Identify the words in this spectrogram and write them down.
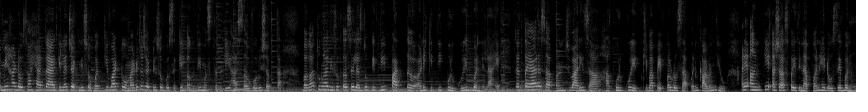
तुम्ही हा डोसा ह्या तयार केलेल्या चटणीसोबत किंवा टोमॅटोच्या चटणीसोबत देखील अगदी मस्तपैकी हा सर्व करू शकता. बघा तुम्हाला दिसत असेलच तो किती पातळ आणि किती कुरकुरीत बनलेला आहे. तर तयार असा आपण ज्वारीचा हा कुरकुरीत किंवा पेपर डोसा आपण काढून घेऊ आणि आणखी अशाच पद्धतीने आपण हे डोसे बनवू.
